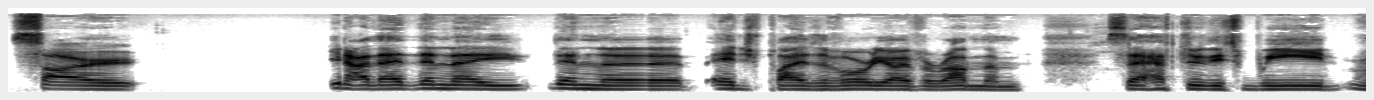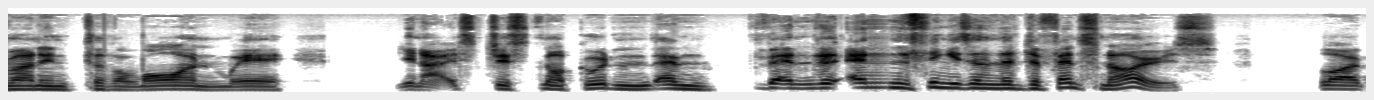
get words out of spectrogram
so you know, they, then they then the edge players have already overrun them, so they have to do this weird run into the line where, you know, it's just not good. And and and, and the thing is, and the defense knows, like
